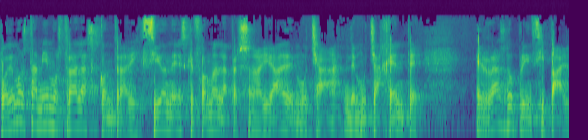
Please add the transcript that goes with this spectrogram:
Podemos también mostrar las contradicciones que forman la personalidad de mucha, de mucha gente. El rasgo principal,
